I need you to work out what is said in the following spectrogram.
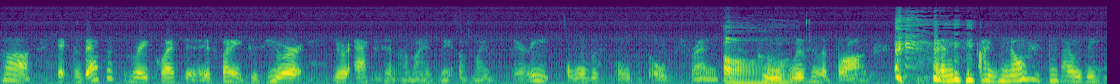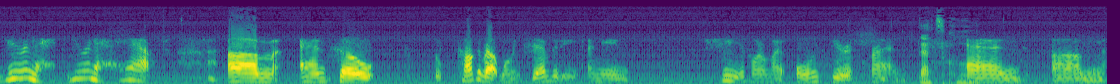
Huh. That's a great question. It's funny because your your accent reminds me of my very oldest, oldest, oldest friend Aw. who lives in the Bronx, and I've known her since I was a year and a year and a half. Um, and so, talk about longevity. I mean, she is one of my oldest, dearest friends, That's cool. and um,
